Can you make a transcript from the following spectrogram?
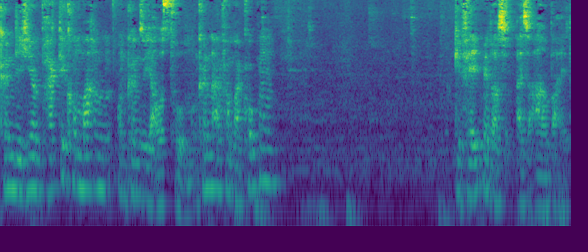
können die hier ein Praktikum machen und können sich austoben und können einfach mal gucken, gefällt mir das als Arbeit.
